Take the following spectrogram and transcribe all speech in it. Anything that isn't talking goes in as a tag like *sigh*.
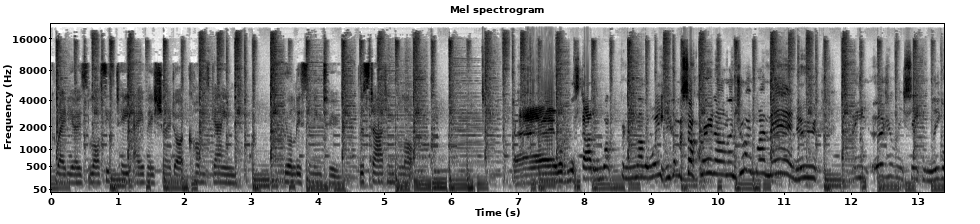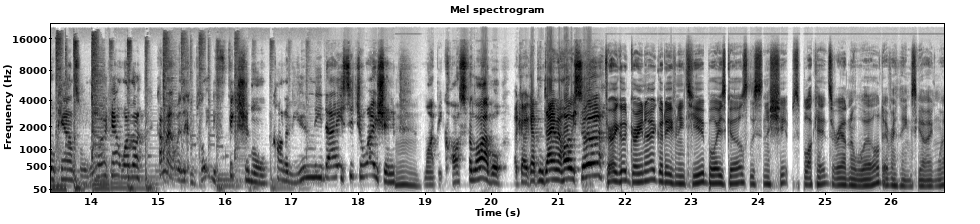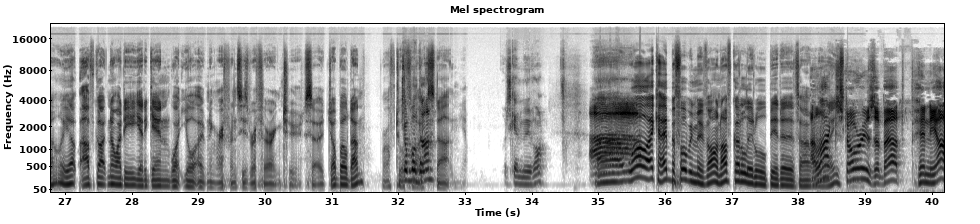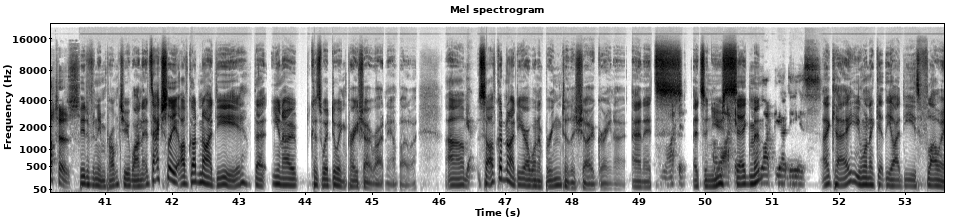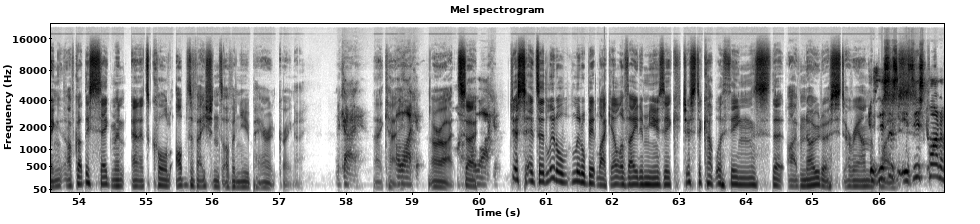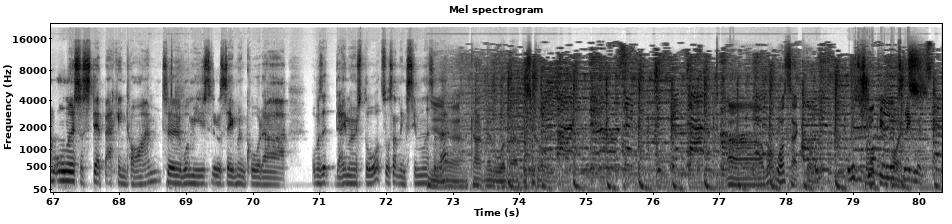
Public Radio's LossisTAVShow.com's game. You're listening to The Starting Block. Hey, welcome to the starting block for another week. You got myself Green on and joined by a man who's been urgently seeking legal counsel work out whether coming out with a completely fictional kind of Unity Day situation hmm. might be cost for liable. Okay, Captain Damon, how sir? Very good, Greeno. Good evening to you, boys, girls, listenerships, blockheads around the world. Everything's going well. Yep, I've got no idea yet again what your opening reference is referring to. So, job well done. We're off to Job a well done. start. Yep. We're just going to move on. Uh, well, okay. Before we move on, I've got a little bit of um, I like these- stories about pinatas. bit of an impromptu one. It's actually I've got an idea that you know because we're doing pre-show right now, by the way. Um, Yeah. So I've got an idea I want to bring to the show, Greeno, and it's like it. it's a new like it. segment. I like the ideas. Okay, you want to get the ideas flowing. I've got this segment and it's called Observations of a New Parent, Greeno. Okay, Okay. I like it. All right. So I like it. just it's a little little bit like elevator music, just a couple of things that I've noticed around the Is this place. is, this kind of almost a step back in time to when we used to do a segment called uh, what was it, Damo's Thoughts or something similar to that? yeah, I can't remember what that was called. Uh, what was that called? It was a short Talking little points.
